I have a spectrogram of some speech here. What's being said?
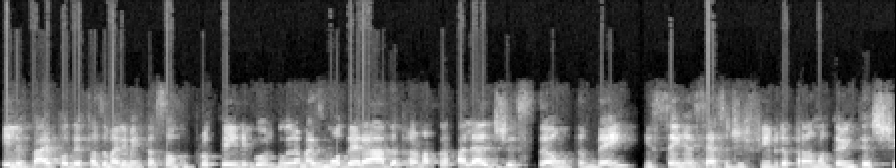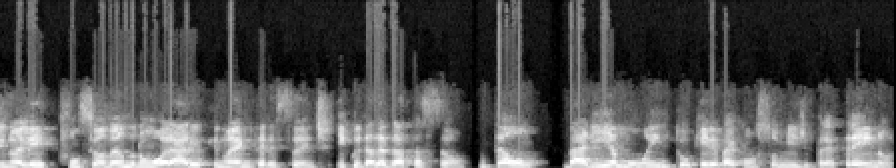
Ele vai poder fazer uma alimentação com proteína e gordura, mas moderada para não atrapalhar a digestão também, e sem excesso de fibra para não ter o intestino ali funcionando num horário que não é interessante. E cuidar da hidratação. Então, varia muito o que ele vai consumir de pré-treino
